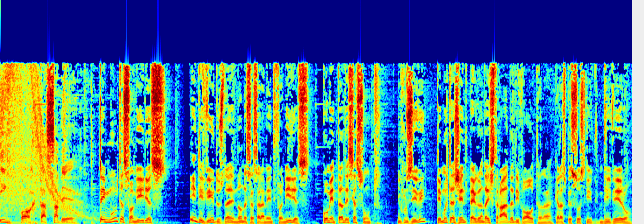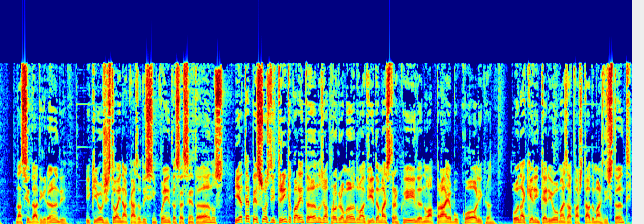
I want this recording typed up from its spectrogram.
Importa saber. Tem muitas famílias, indivíduos, né, não necessariamente famílias, comentando esse assunto. Inclusive, tem muita gente pegando a estrada de volta, né? Aquelas pessoas que viveram na cidade grande e que hoje estão aí na casa dos 50, 60 anos, e até pessoas de 30, 40 anos já programando uma vida mais tranquila, numa praia bucólica, ou naquele interior mais afastado, mais distante.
